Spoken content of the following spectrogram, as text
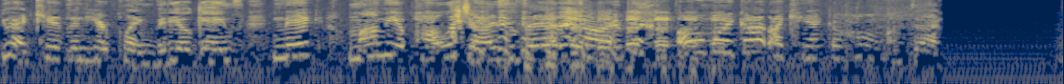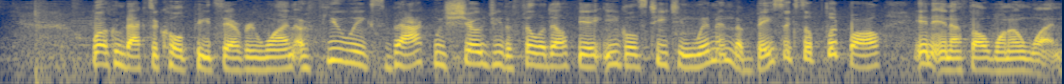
you had kids in here playing video games. Nick, mommy apologizes ahead of time. Oh my God, I can't go home. I'm done. Welcome back to Cold Pizza, everyone. A few weeks back, we showed you the Philadelphia Eagles teaching women the basics of football in NFL 101.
